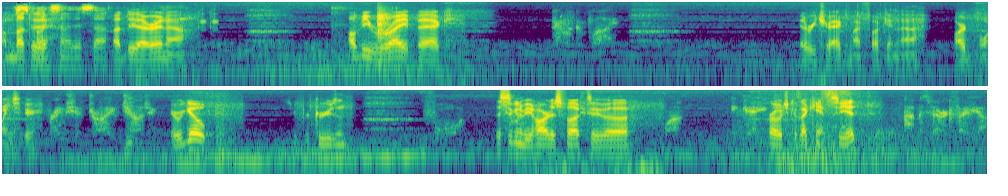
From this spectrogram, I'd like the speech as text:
I'm about to some of this uh about to do that right now. I'll be right back. Gotta retract my fucking uh hard points here. Frame drive charging. Here we go. Super cruising. Four. This is gonna be hard as fuck to uh approach because I can't see it. Atmospheric failure.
